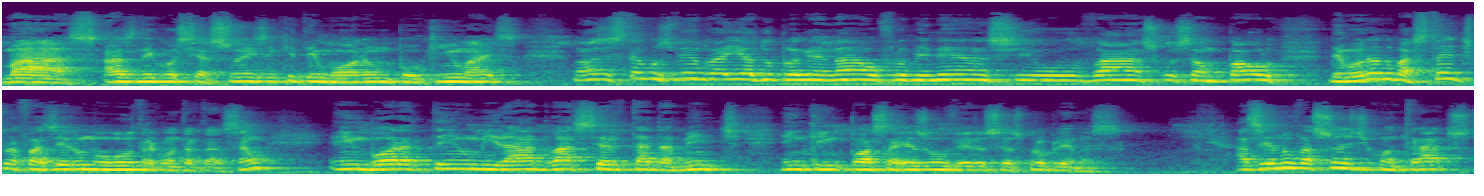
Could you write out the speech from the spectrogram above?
Mas as negociações é que demoram um pouquinho mais. Nós estamos vendo aí a dupla Grenal, o Fluminense, o Vasco, o São Paulo, demorando bastante para fazer uma ou outra contratação, embora tenham mirado acertadamente em quem possa resolver os seus problemas. As renovações de contratos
